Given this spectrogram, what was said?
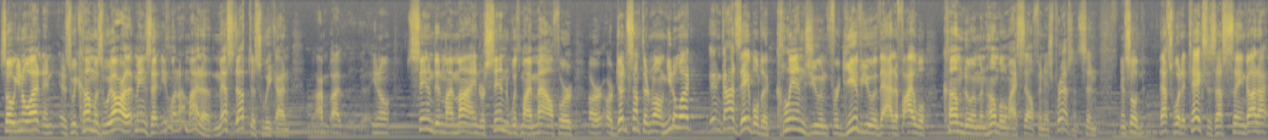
So you know what? And as we come as we are, that means that you know what? I might have messed up this week. I, I, I you know, sinned in my mind or sinned with my mouth or, or or did something wrong. You know what? And God's able to cleanse you and forgive you of that if I will come to Him and humble myself in His presence. And and so that's what it takes is us saying, God, I,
